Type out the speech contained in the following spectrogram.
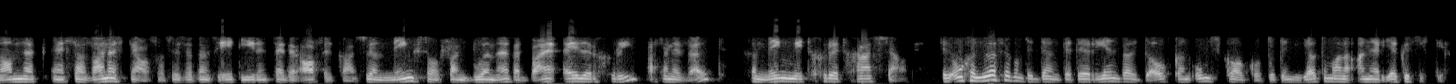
naamlik 'n savannestelsel soos wat ons het hier in Suider-Afrika, so 'n mengsel van bome wat baie eiler groei as in 'n woud, gemeng met groot grasvelde. Dit is ongelooflik om te dink dat 'n reënwoud dalk kan omskakel tot 'n heeltemal ander ekosisteem,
